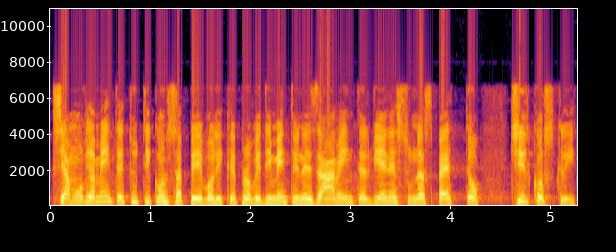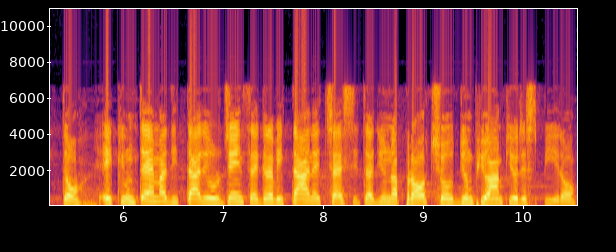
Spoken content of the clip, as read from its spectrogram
Siamo ovviamente tutti consapevoli che il provvedimento in esame interviene su un aspetto circoscritto e che un tema di tale urgenza e gravità necessita di un approccio di un più ampio respiro.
